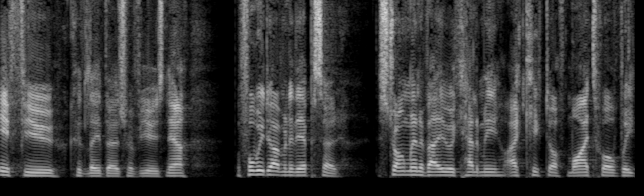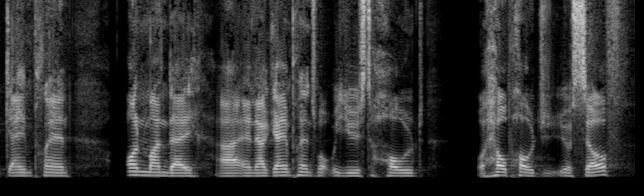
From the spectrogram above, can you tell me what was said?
if you could leave those reviews. Now, before we dive into the episode, Strong Men of Value Academy, I kicked off my 12 week game plan on Monday. Uh, and our game plan is what we use to hold or help hold yourself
